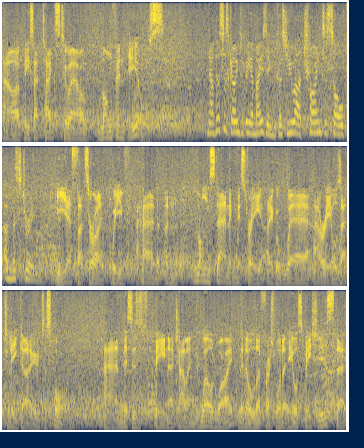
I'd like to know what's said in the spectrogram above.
our PSAT tags to our longfin eels. Now, this is going to be amazing because you are trying to solve a mystery. Yes, that's right. We've had a long standing mystery over where our eels actually go to spawn. And this has been a challenge worldwide with all the freshwater eel species that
